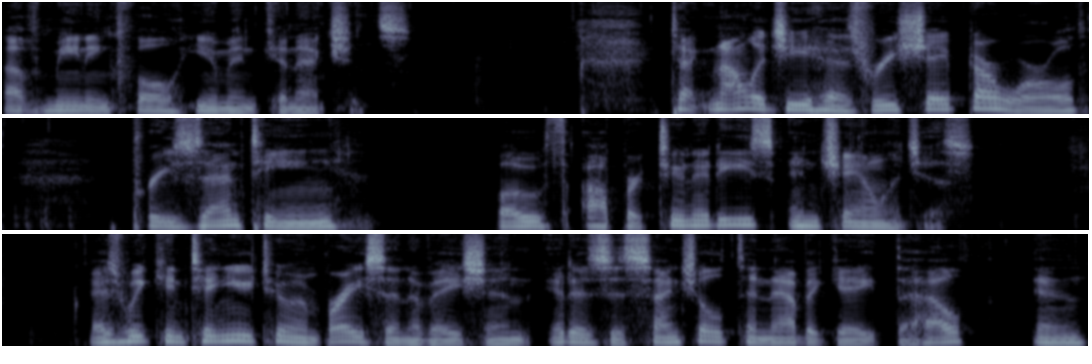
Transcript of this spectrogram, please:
of meaningful human connections. Technology has reshaped our world, presenting both opportunities and challenges. As we continue to embrace innovation, it is essential to navigate the health and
